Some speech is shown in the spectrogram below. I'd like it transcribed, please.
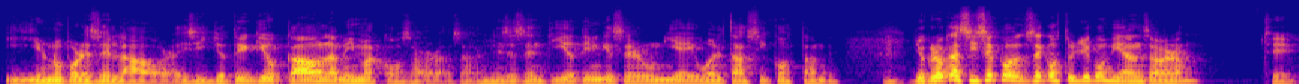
y irnos por ese lado, ¿verdad? Y si yo estoy equivocado, la misma cosa, ¿verdad? O sea, en ese sentido tiene que ser un ida y vuelta así constante. Ujú. Yo creo que así se, se construye confianza, ¿verdad? Sí.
